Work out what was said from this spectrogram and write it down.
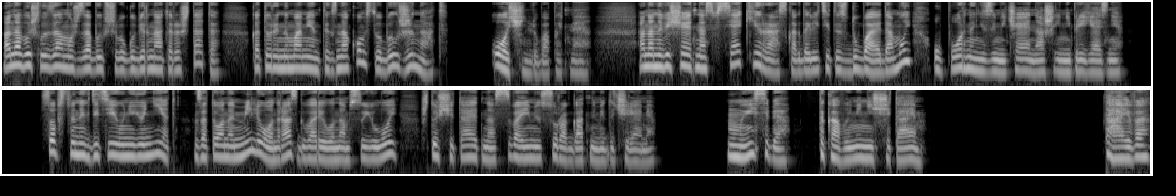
Она вышла замуж за бывшего губернатора штата, который на момент их знакомства был женат. Очень любопытная. Она навещает нас всякий раз, когда летит из Дубая домой, упорно не замечая нашей неприязни. Собственных детей у нее нет, зато она миллион раз говорила нам с Уюлой, что считает нас своими суррогатными дочерями. Мы себя таковыми не считаем. Таева,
